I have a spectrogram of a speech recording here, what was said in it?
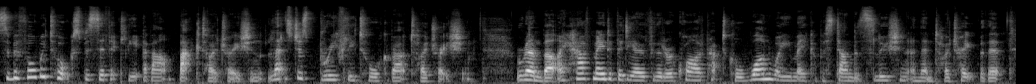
So before we talk specifically about back titration, let's just briefly talk about titration. Remember, I have made a video for the required practical one where you make up a standard solution and then titrate with it,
